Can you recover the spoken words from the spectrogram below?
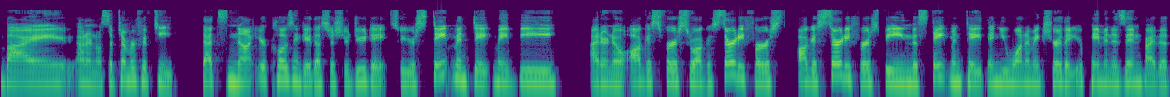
by I don't know, September 15th. That's not your closing date, that's just your due date. So your statement date may be I don't know, August 1st to August 31st, August 31st being the statement date, then you want to make sure that your payment is in by the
